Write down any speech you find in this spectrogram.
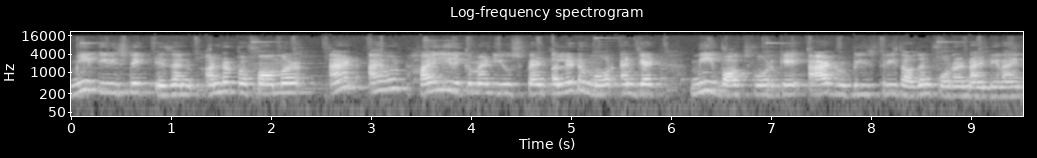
Mi TV Stick is an underperformer and I would highly recommend you spend a little more and get Mi Box 4K at rupees 3499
